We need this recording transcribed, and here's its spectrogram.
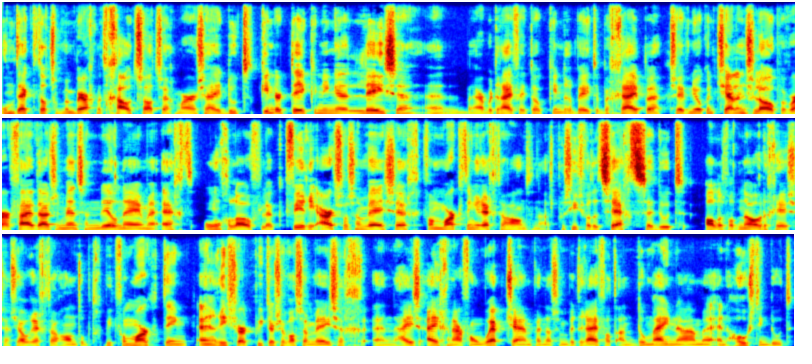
ontdekte dat ze op een berg met goud zat, zeg maar. Zij doet kindertekeningen lezen. Hè. Haar bedrijf heet ook Kinderen Beter Begrijpen. Ze heeft nu ook een challenge lopen waar 5000 mensen aan deelnemen. Echt ongelooflijk. Veri Aarts was aanwezig van marketing rechterhand. Nou, dat is precies wat het zegt. Ze doet alles wat nodig is. Ze jouw rechterhand op het gebied van marketing. En Richard Pietersen was aanwezig en hij is eigenaar van Webchamp. En dat is een bedrijf wat aan domeinnamen en hosting doet.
